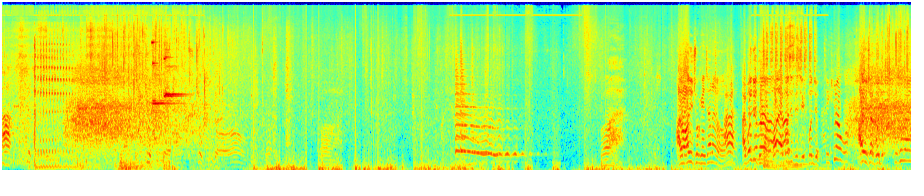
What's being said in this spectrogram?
아. 쭉 분다. 와. 아유 아니 저 괜찮아요. 아, 아 먼저 드시. 아 먼저 드시. 먼저. 드시라고. 아유 제가 먼저. 죄송해요.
